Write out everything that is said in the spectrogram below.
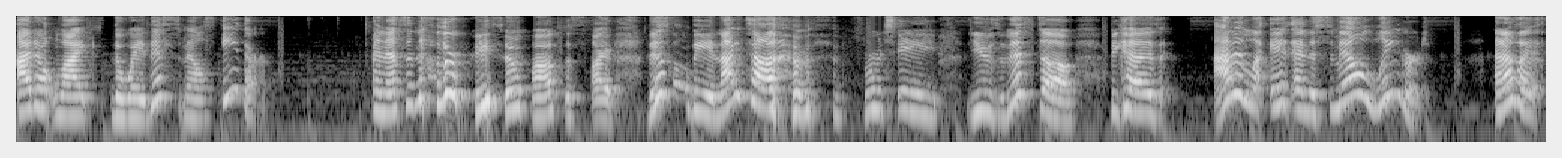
i don't like the way this smells either and that's another reason why i was like this is gonna be a nighttime routine using this stuff because i didn't like it and the smell lingered and i was like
